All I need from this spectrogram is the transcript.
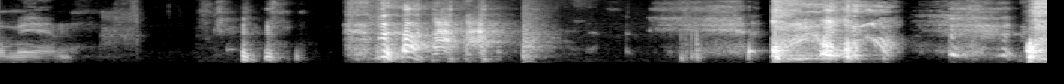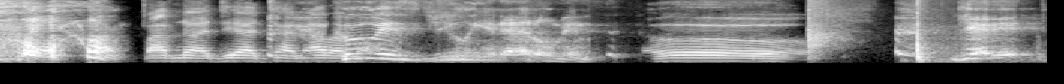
Oh man. I have no idea. I'd time out on who that. is Julian Edelman? Oh, Get it?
